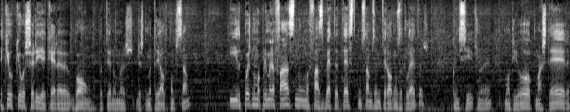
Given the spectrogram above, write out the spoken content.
aquilo que eu acharia que era bom para ter numas, neste material de compressão. E depois, numa primeira fase, numa fase beta teste, começámos a meter alguns atletas conhecidos, não é? como o Diogo, como a Aster,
